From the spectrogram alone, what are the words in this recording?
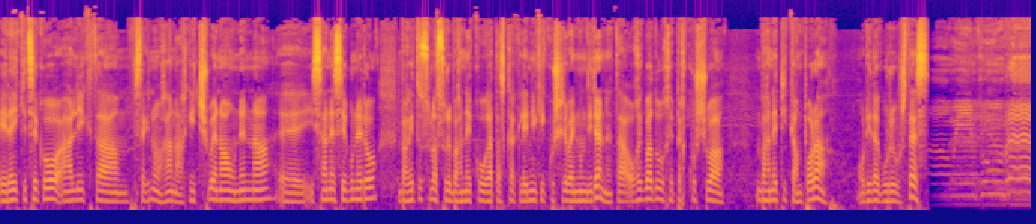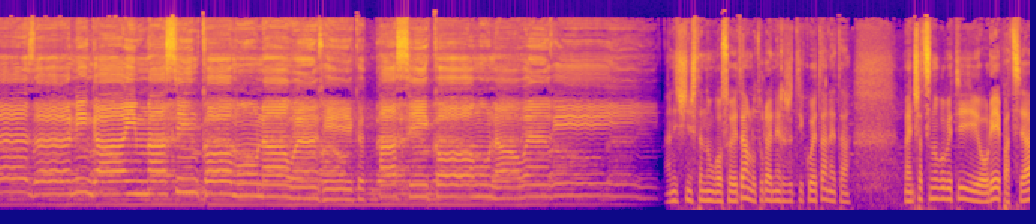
eraikitzeko ahalik eta zekin horren argitsuen hau nena e, izan ez egunero bagituzula zure barneko gatazkak lehenik ikusire bain diren eta horrek badu reperkusua barnetik kanpora hori da gure ustez Anitsin izten dugu osoetan, lotura energetikoetan eta Baintzatzen dugu beti hori aipatzea,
